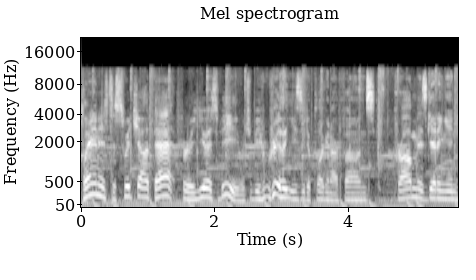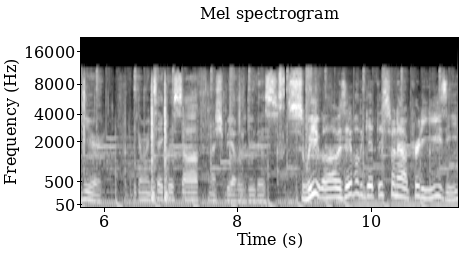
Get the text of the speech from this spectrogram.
Plan is to switch out that for a USB, which would be really easy to plug in our phones. Problem is getting in here. I think I'm gonna take this off and I should be able to do this. Sweet, well I was able to get this one out pretty easy.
